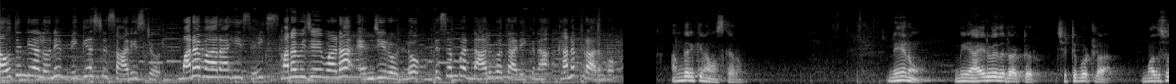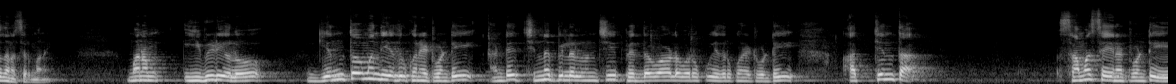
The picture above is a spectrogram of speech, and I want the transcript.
South ఇండియాలోనే biggest sorry store. మన Varahi silks మన విజయవాడ ఎంజీ రోడ్లో డిసెంబర్ నాలుగో తారీఖున ఘన ప్రారంభం. అందరికీ నమస్కారం. నేను మీ ఆయుర్వేద డాక్టర్ చిట్టిపొట్ల మధుసూదన శర్మని. మనం ఈ వీడియోలో ఎంతోమంది ఎదుర్కొనేటువంటి అంటే చిన్న పిల్లల నుంచి పెద్దవాళ్ళ వరకు ఎదుర్కొనేటువంటి అత్యంత సమస్య అయినటువంటి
